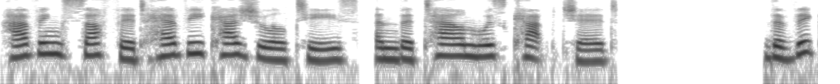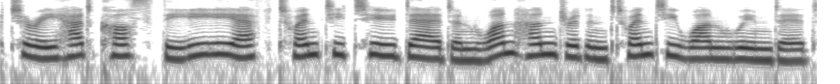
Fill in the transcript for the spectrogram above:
having suffered heavy casualties, and the town was captured. The victory had cost the EEF 22 dead and 121 wounded.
